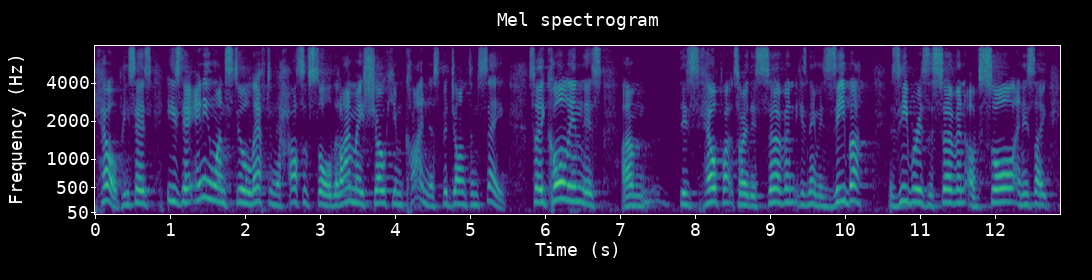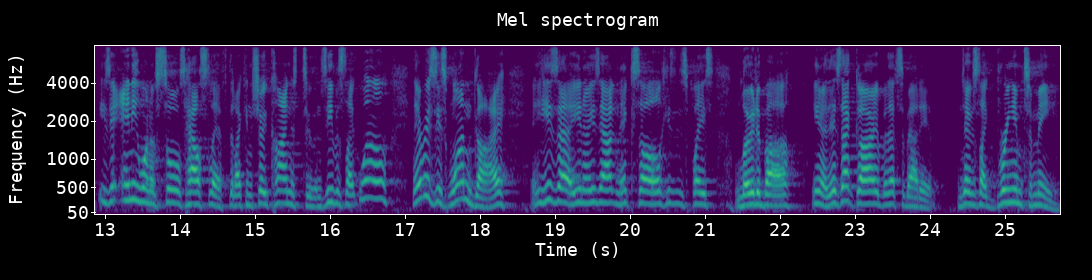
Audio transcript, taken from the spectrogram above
help? He says, Is there anyone still left in the house of Saul that I may show him kindness for Jonathan's sake? So they call in this, um, this helper, sorry, this servant. His name is Ziba. Ziba is the servant of Saul, and he's like, Is there anyone of Saul's house left that I can show kindness to? And Ziba's like, Well, there is this one guy, he's, uh, you know, he's out in exile. He's in this place, Lo Debar. You know, there's that guy, but that's about it. And David's like, Bring him to me.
